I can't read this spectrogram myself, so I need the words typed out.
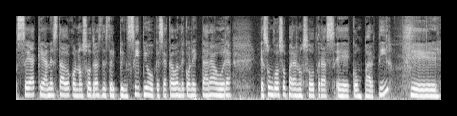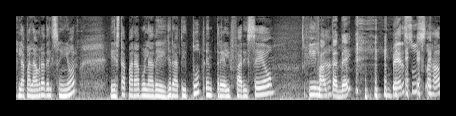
sea que han estado con nosotras desde el principio o que se acaban de conectar ahora. Es un gozo para nosotras eh, compartir eh, la palabra del Señor, esta parábola de gratitud entre el fariseo y la Falta de. versus ajá,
